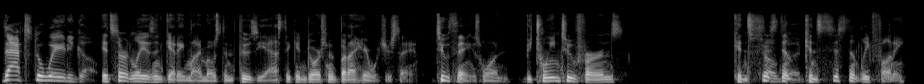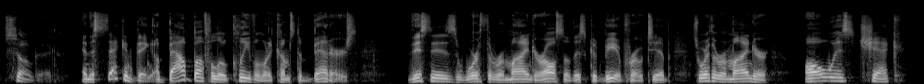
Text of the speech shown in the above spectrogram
that's the way to go. It certainly isn't getting my most enthusiastic endorsement, but I hear what you're saying. Two things. One, between two ferns, consistent, good. consistently funny. So good. And the second thing about Buffalo Cleveland when it comes to betters, this is worth a reminder also. This could be a pro tip. It's worth a reminder. Always check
